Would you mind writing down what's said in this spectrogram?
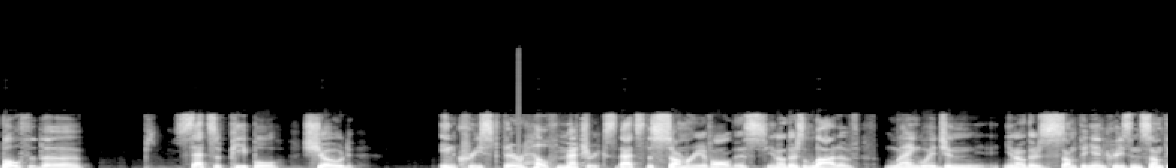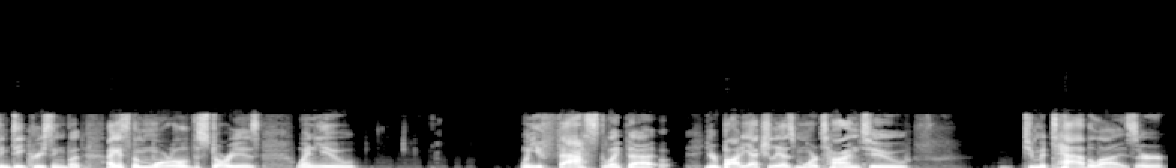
both of the sets of people showed increased their health metrics. That's the summary of all this. You know, there's a lot of language and, you know, there's something increasing, something decreasing, but I guess the moral of the story is when you when you fast like that, your body actually has more time to to metabolize or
